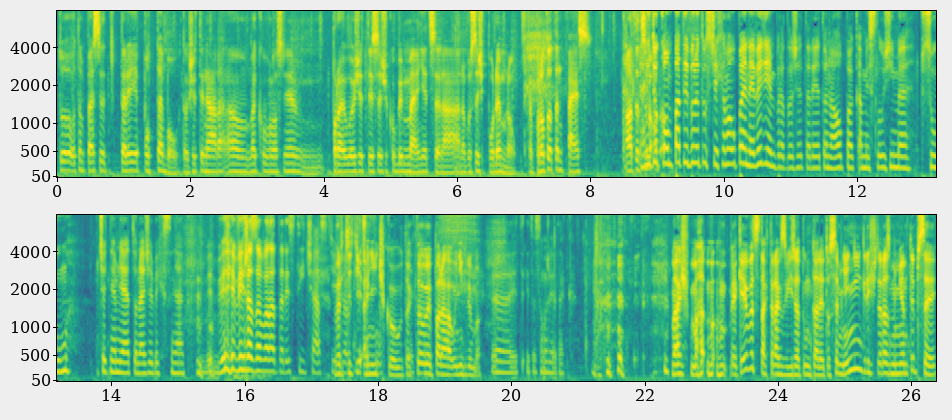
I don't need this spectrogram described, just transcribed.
to, ten pes, je, který je pod tebou, takže ty náda, jako vlastně projevuje, že ty jsi jakoby méně cená, nebo jsi pode mnou. A proto ten pes To Tady tu třeba- kompatibilitu s Čechama úplně nevidím, protože tady je to naopak a my sloužíme psům, včetně mě, to ne, že bych se nějak vy, vy, vyřazovala tady z té části. Vrtěti. Aničkou, tak Je to to- vypadá u nich doma. Je, je to samozřejmě tak. Máš, má, jaký je vůbec vztah teda k zvířatům tady? To se mění, když teda zmiňujeme ty psy,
